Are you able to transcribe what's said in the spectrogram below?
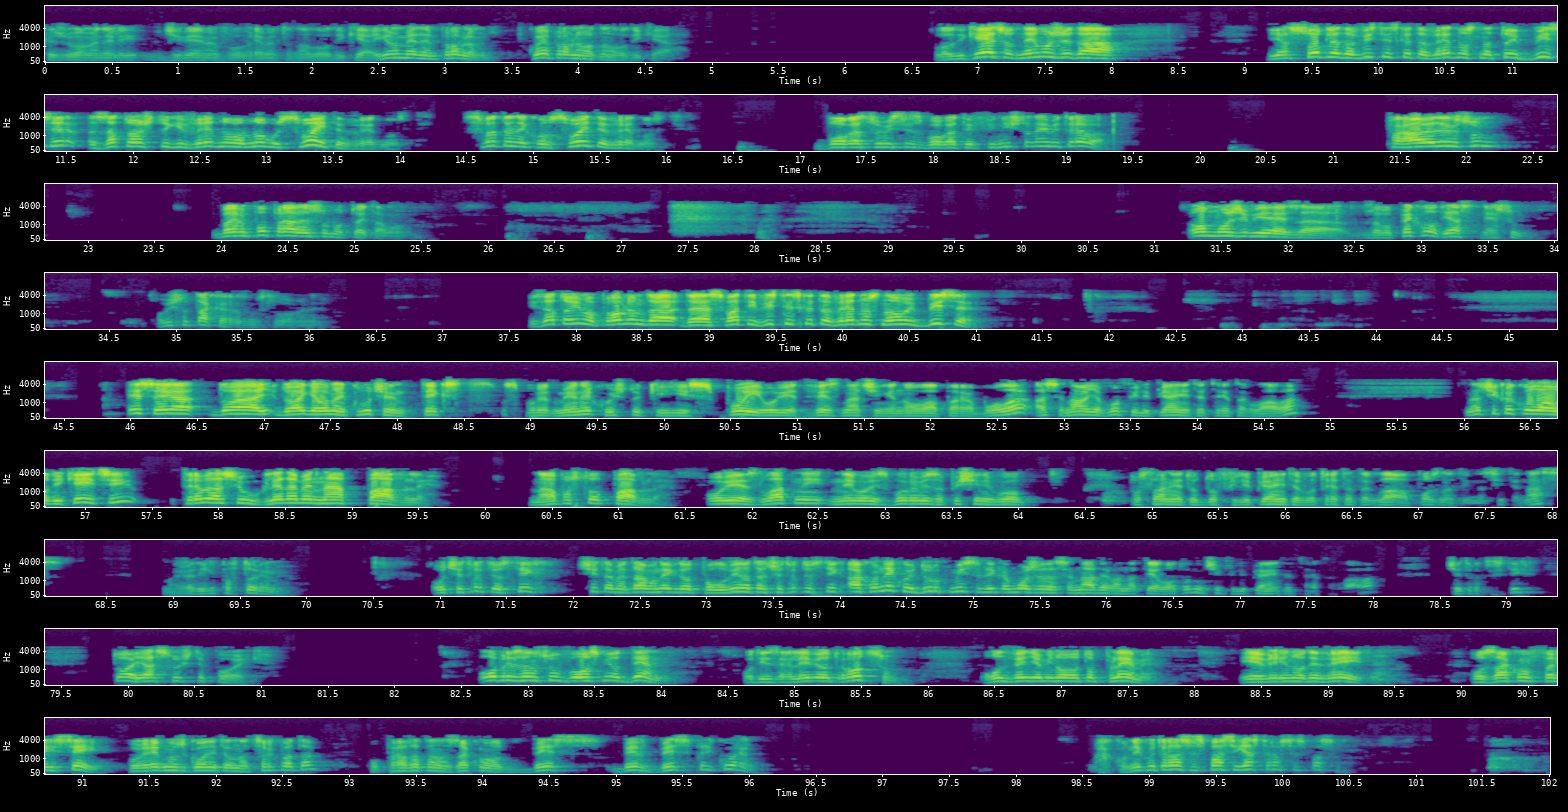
кажуваме, нели, живееме во времето на Лаодикеја. Имаме еден проблем. Кој е проблемот на Лодикеја? Лодикејецот не може да ја согледа вистинската вредност на тој бисер, затоа што ги вреднува многу своите вредности. Свртен е кон своите вредности. Богат сум и си збогатив и ништо не ми треба. Праведен сум, барем поправеден сум од тој тамо. Он може би е за, за во пеколот, јас не сум. Обично така размислуваме. Не? И затоа има проблем да, да ја свати вистинската вредност на овој бисер. Е, сега доаѓа оној клучен текст, според мене, кој што ќе ги спои овие две значења на оваа парабола, а се наоѓа во Филипјаните трета глава. Значи, како лаодикејци, треба да се угледаме на Павле на апостол Павле. Овие златни негови зборови запишени во посланието до Филипјаните во третата глава, познати на сите нас, маја да ги повториме. од четвртиот стих, читаме таму негде од половината, четвртиот стих, ако некој друг мисли дека може да се надева на телото, значи Филипјаните трета глава, четврти стих, тоа јас уште повеќе. Обрезан сум во осмиот ден, од Израелевиот род сум, од Венјаминовото племе, еврин од евреите, по закон фарисеј, по ревност гонител на црквата, по правдата на законот без, бев безпрекорен. Ако некој треба да се спаси, јас треба да се спасам.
